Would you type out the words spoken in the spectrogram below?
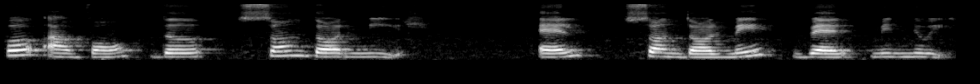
peu avant de s'endormir. Elle s'endormait vers minuit.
